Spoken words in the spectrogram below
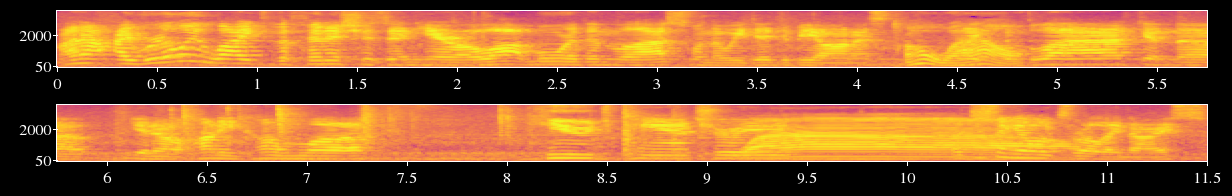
I, I really like the finishes in here a lot more than the last one that we did, to be honest. Oh, wow. Like the black and the, you know, honeycomb look. Huge pantry. Wow. I just think it looks really nice.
